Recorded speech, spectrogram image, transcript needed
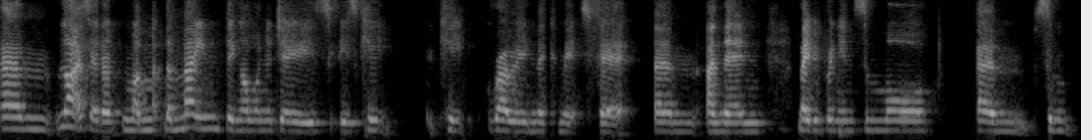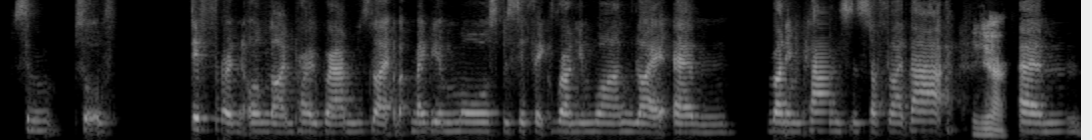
um like I said, uh, my, my- the main thing I want to do is is keep keep growing the commits fit, um, and then maybe bring in some more um some some sort of different online programs like maybe a more specific running one like um running plans and stuff like that Yeah, um,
